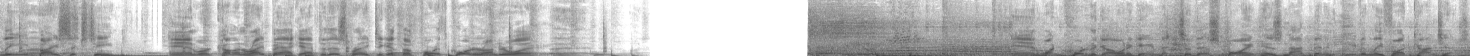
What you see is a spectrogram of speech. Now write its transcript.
lead by 16. And we're coming right back after this break to get the fourth quarter underway. And one quarter to go in a game that to this point has not been an evenly fought contest.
